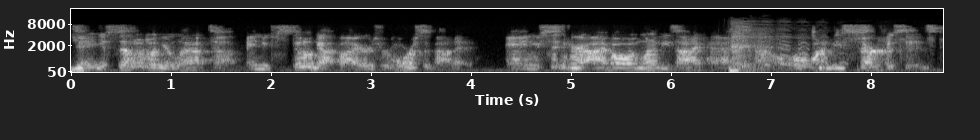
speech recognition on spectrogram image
Jane, you settled on your laptop and you've still got buyer's remorse about it and you're sitting here eyeballing one of these iPads now, or one of these Surfaces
